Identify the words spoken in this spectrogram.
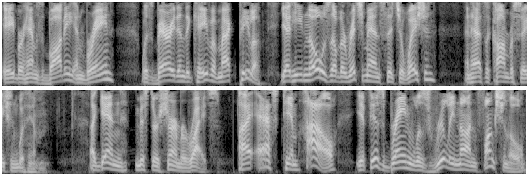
Abraham's body and brain was buried in the cave of Machpelah, yet he knows of the rich man's situation and has a conversation with him. Again, Mr. Shermer writes, I asked him how, if his brain was really non-functional,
